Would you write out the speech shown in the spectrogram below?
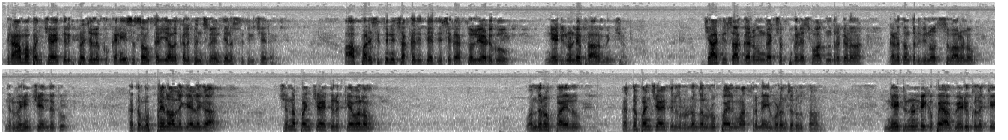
గ్రామ పంచాయతీలకు ప్రజలకు కనీస సౌకర్యాలు కల్పించలేని దినస్థితికి చేరాయి. ఆ పరిస్థితిని చక్కదిద్దే దిశగా తొలి అడుగు నేటి నుండే ప్రారంభించాం. జాతి సగర్వంగా చెప్పుకునే స్వాతంత్ర గణ గణతంత్ర దినోత్సవాలను నిర్వహించేందుకు గత ముప్పై నాలుగేళ్ళుగా చిన్న పంచాయతీలు కేవలం వంద రూపాయలు పెద్ద పంచాయతీలకు రెండు వందల రూపాయలు మాత్రమే ఇవ్వడం జరుగుతూ ఉంది నేటి నుండి ఇకపై ఆ వేడుకలకి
